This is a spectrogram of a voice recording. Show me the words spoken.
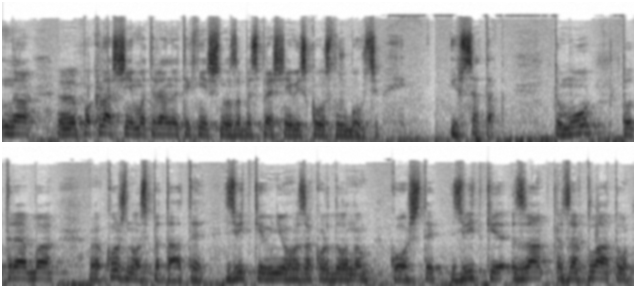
на е, покращення матеріально-технічного забезпечення військовослужбовців. І все так. Тому тут треба е, кожного спитати, звідки в нього за кордоном кошти, звідки за зарплату,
